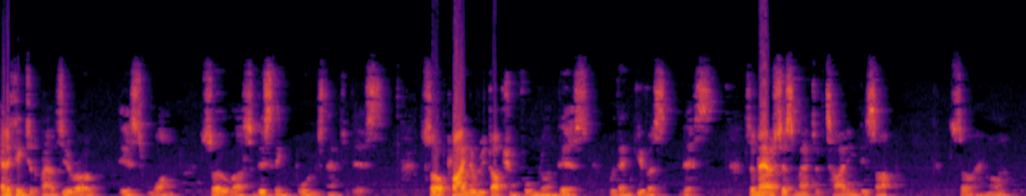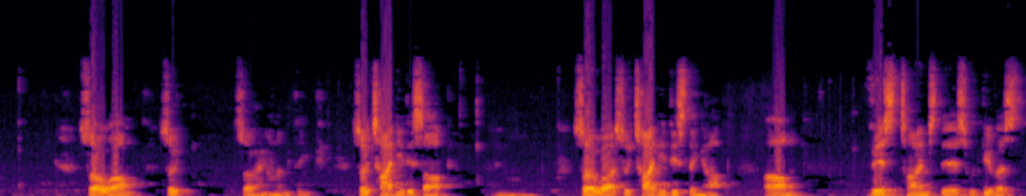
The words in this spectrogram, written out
anything to the power 0 is 1. So, uh, so this thing boils down to this. So applying the reduction formula on this will then give us this. So now it's just a matter of tidying this up. So hang on. So um, so so hang on, let me think. So tidy this up. So uh, so tidy this thing up. Um, this times this would give us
